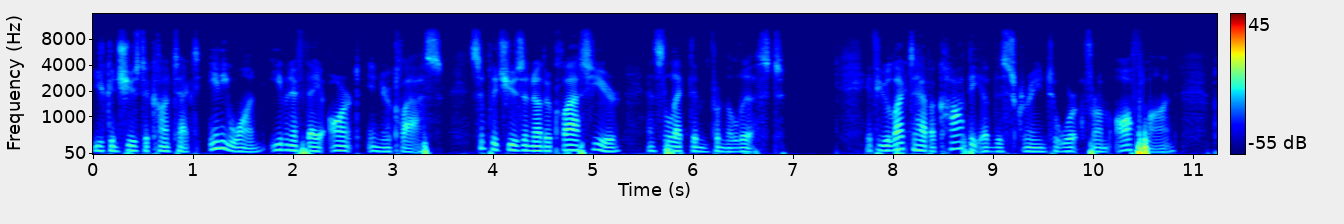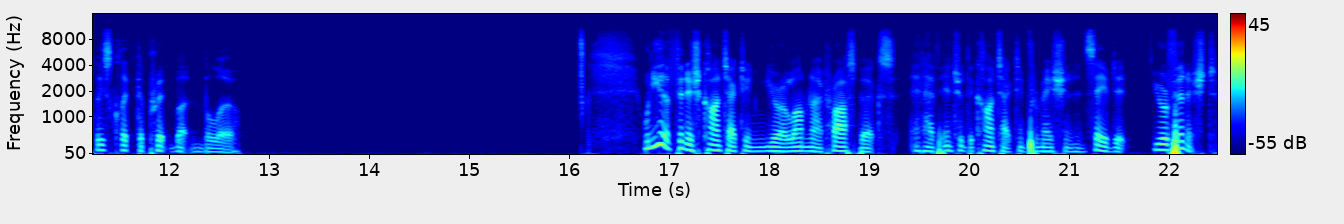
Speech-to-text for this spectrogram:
You can choose to contact anyone even if they aren't in your class. Simply choose another class year and select them from the list. If you would like to have a copy of this screen to work from offline, please click the print button below. When you have finished contacting your alumni prospects and have entered the contact information and saved it, you are finished.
